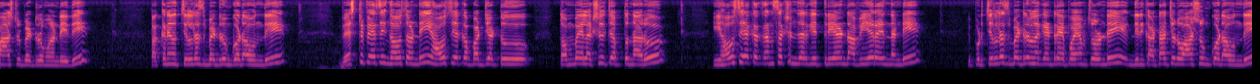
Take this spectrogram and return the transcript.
మాస్టర్ బెడ్రూమ్ అండి ఇది. పక్కనే చిల్డ్రన్స్ బెడ్రూమ్ కూడా ఉంది. వెస్ట్ ఫేసింగ్ హౌస్ అండి. హౌస్ యొక్క బడ్జెట్ తొంభై లక్షలు చెప్తున్నారు. ఈ హౌస్ యొక్క కన్స్ట్రక్షన్ జరిగి త్రీ అండ్ హాఫ్ ఇయర్ అయిందండి. ఇప్పుడు చిల్డ్రన్స్ బెడ్రూమ్లోకి ఎంటర్ అయిపోయాం చూడండి. దీనికి అటాచ్డ్ వాష్రూమ్ కూడా ఉంది.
